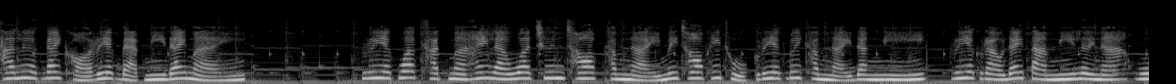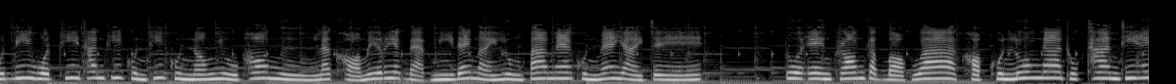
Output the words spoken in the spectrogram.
ถ้าเลือกได้ขอเรียกแบบนี้ได้ไหม เรียกว่าคัดมาให้แล้วว่าชื่นชอบคำไหนไม่ชอบให้ถูกเรียกด้วยคำไหนดังนี้ เรียกเราได้ตามนี้เลยนะวูดดี้วดที่ท่านที่คุณที่คุณน้องอยู่พ่อมึงและขอไม่เรียกแบบนี้ได้ไหมลุงป้าแม่คุณแม่ยายเจตัวเองพร้อมกับบอกว่าขอบคุณล่วงหน้าทุกท่านที่ให้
